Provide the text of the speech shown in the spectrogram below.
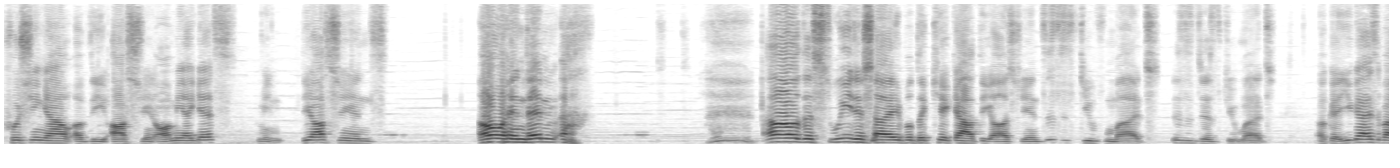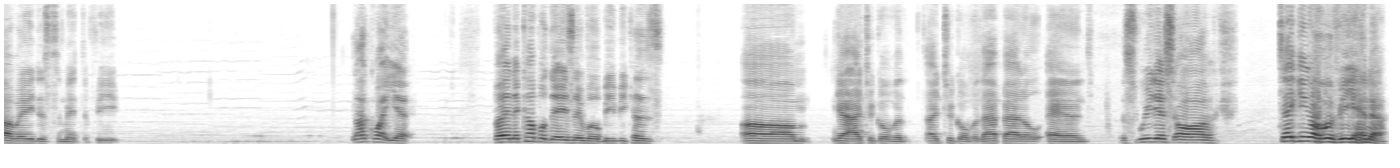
pushing out of the Austrian army, I guess. I mean, the Austrians... Oh, and then... oh, the Swedish are able to kick out the Austrians. This is too much. This is just too much. Okay, you guys about ready to submit defeat. Not quite yet. But in a couple days they will be because um yeah, I took over I took over that battle and the Swedish are taking over Vienna.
